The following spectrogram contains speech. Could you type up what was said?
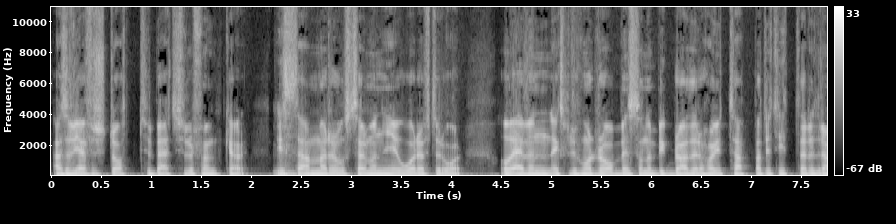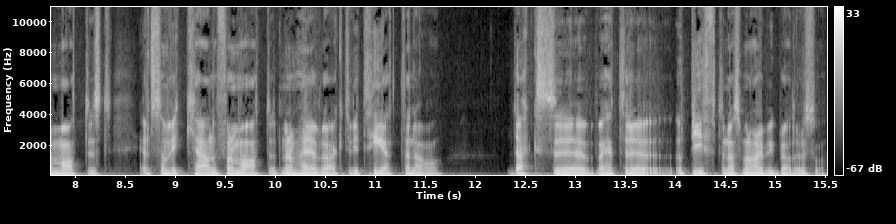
Alltså vi har förstått hur Bachelor funkar. Det är samma rosceremoni år efter år. Och även Expedition Robinson och Big Brother har ju tappat i tittare dramatiskt eftersom vi kan formatet med de här jävla aktiviteterna och dags, eh, vad heter det, uppgifterna som man har i Big Brother och så.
